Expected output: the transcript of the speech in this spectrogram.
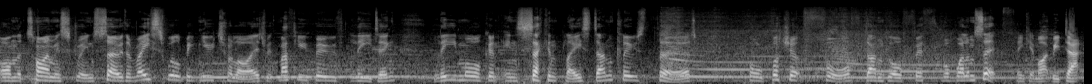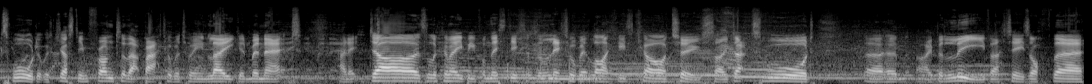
on the timing screen. So the race will be neutralised with Matthew Booth leading, Lee Morgan in second place, Dan Clues third, Paul Butcher fourth, Dan Gore fifth, Rob Wellham sixth. I think it might be Dax Ward that was just in front of that battle between Legge and Manette. And it does look maybe from this distance a little bit like his car too. So Dax Ward, um, I believe that is off there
